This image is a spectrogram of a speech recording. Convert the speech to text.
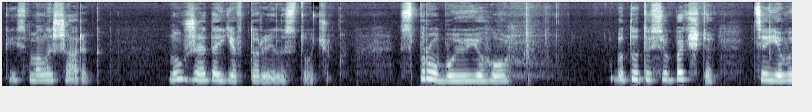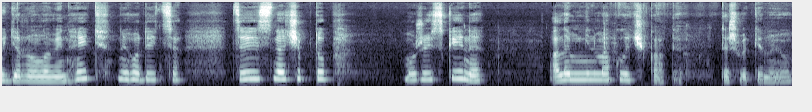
Якийсь малишарик. Ну, вже дає вторий листочок. Спробую його. Бо тут ось, бачите, це я видірнула він геть, не годиться. Це начебто б, може, і скине, але мені нема коли чекати. Теж викину його.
